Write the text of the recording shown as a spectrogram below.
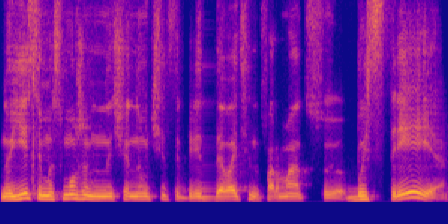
но если мы сможем научиться передавать информацию быстрее,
